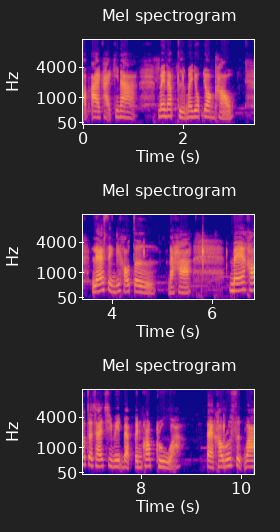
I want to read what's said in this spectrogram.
อับอายขายกีนา ไม่นับถือไม่ยกย่องเขา และสิ่งที่เขาเจอนะคะ แม้เขาจะใช้ชีวิตแบบเป็นครอบครัว แต่เขารู้สึกว่า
